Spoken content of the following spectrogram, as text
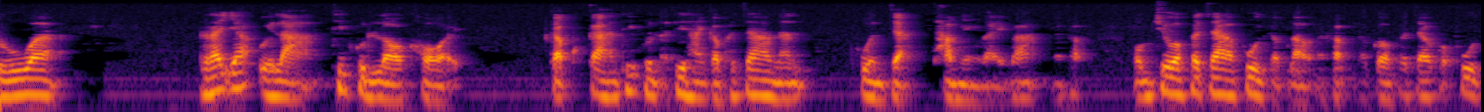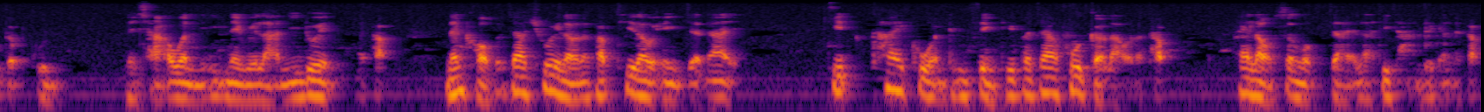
รู้ว่า ระยะเวลาที่คุณรอคอย กับการที่คุณอธิษฐานกับพระเจ้านั้น ควรจะทำอย่างไรบ้างนะครับ ผมเชื่อว่าพระเจ้าพูดกับเรานะครับ แล้วก็พระเจ้าก็พูดกับคุณในเช้าวันนี้ในเวลานี้ด้วยนะครับนั้นขอพระเจ้าช่วยเรานะครับ ที่เราเองจะได้คิดค่ายควรถึงสิ่งที่พระเจ้าพูดกับเรานะครับ ให้เราสงบใจและอธิษฐานด้วยกันนะครับ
